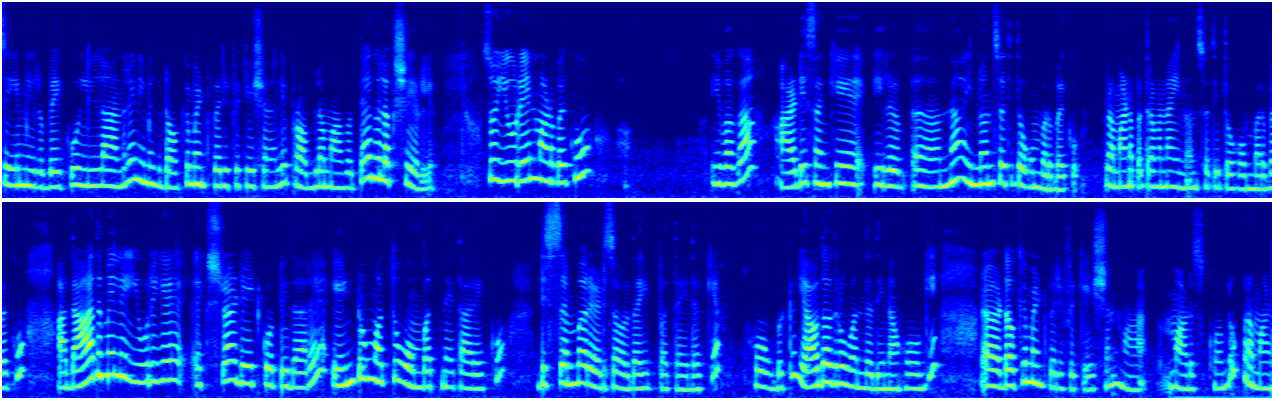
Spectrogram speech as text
ಸೇಮ್ ಇರಬೇಕು. ಇಲ್ಲ ಅಂದರೆ ನಿಮಗೆ ಡಾಕ್ಯುಮೆಂಟ್ ವೆರಿಫಿಕೇಷನಲ್ಲಿ ಪ್ರಾಬ್ಲಮ್ ಆಗುತ್ತೆ, ಅದು ಲಕ್ಷ್ಯ ಇರಲಿ. ಸೊ ಇವ್ರೇನು ಮಾಡಬೇಕು? ಇವಾಗ ಆರ್ ಡಿ ಸಂಖ್ಯೆ ಇರ ಇನ್ನೊಂದು ಸತಿ ತೊಗೊಂಬರ್ಬೇಕು. ಪ್ರಮಾಣ ಪತ್ರವನ್ನು ಇನ್ನೊಂದು ಸತಿ ತೊಗೊಂಬರ್ಬೇಕು. ಅದಾದಮೇಲೆ ಇವರಿಗೆ ಎಕ್ಸ್ಟ್ರಾ ಡೇಟ್ ಕೊಟ್ಟಿದ್ದಾರೆ, ಎಂಟು ಮತ್ತು ಒಂಬತ್ತನೇ ತಾರೀಕು, ಡಿಸೆಂಬರ್ ಎರಡು ಸಾವಿರದ ಇಪ್ಪತ್ತೈದಕ್ಕೆ ಹೋಗ್ಬಿಟ್ಟು ಯಾವುದಾದ್ರೂ ಒಂದು ದಿನ ಹೋಗಿ ಡಾಕ್ಯುಮೆಂಟ್ ವೆರಿಫಿಕೇಷನ್ ಮಾಡಿಸ್ಕೊಂಡು ಪ್ರಮಾಣ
